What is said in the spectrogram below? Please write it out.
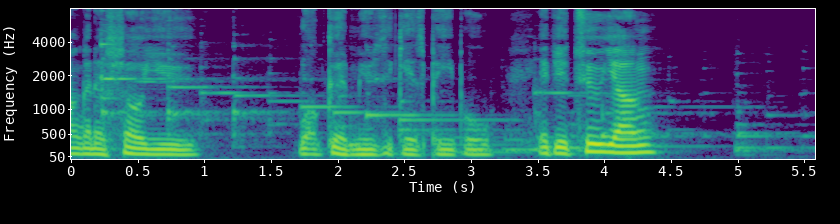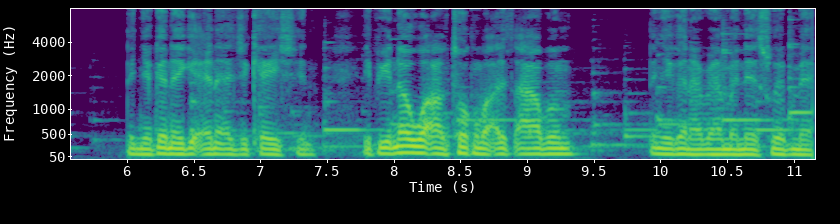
I'm going to show you what good music is, people. If you're too young, then you're going to get an education. If you know what I'm talking about this album, then you're going to reminisce with me.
